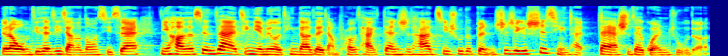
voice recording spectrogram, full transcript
原来我们第三季讲的东西，虽然你好像现在今年没有听到在讲 protect，但是它技术的本质这个事情，它大家是在关注的。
